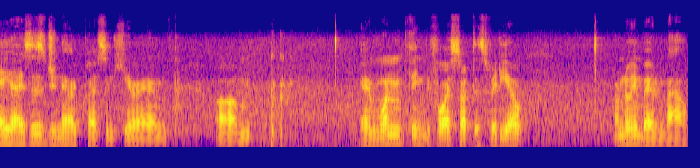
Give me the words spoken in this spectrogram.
Hey guys, this is Generic Person here, and um, and one thing before I start this video, I'm doing better now,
